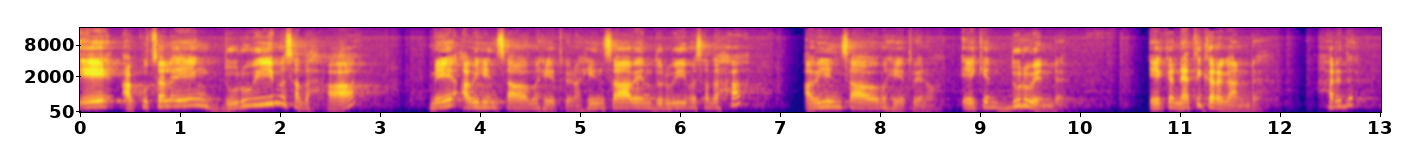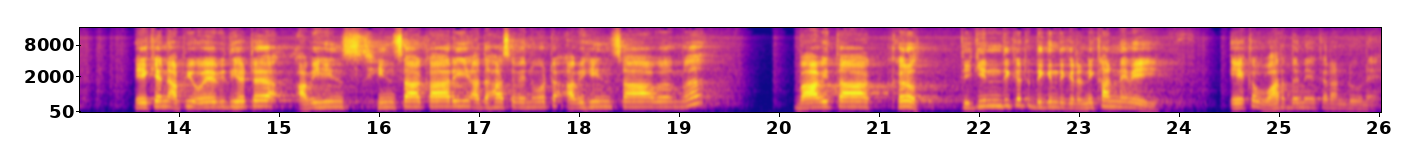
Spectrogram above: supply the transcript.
ඒ අකුසලයෙන් දුරුවීම සඳහා මේ අවිහිංසාවම හේතු වෙන හිංසාවෙන් දුරුවීම සඳහා අවිහිංසාවම හේතු වෙනවා. ඒකෙන් දුරුවෙන්ඩ ඒක නැති කරගණ්ඩ හරිද? ඒකැන අපි ඔය විදිහට අවිහිංසාකාරී අදහස වෙනුවට අවිහිංසාවම භාවිතා කරොත් දිගින්දිකට දිගින්දිකට නිකන් නෙවෙයි. ඒක වර්ධනය කරන්න ඕනෑ.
